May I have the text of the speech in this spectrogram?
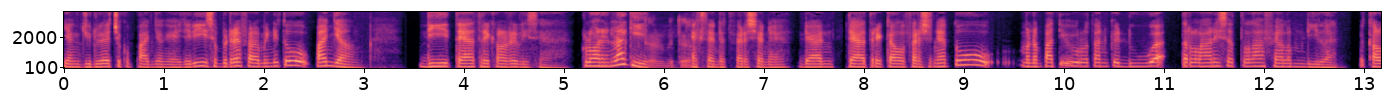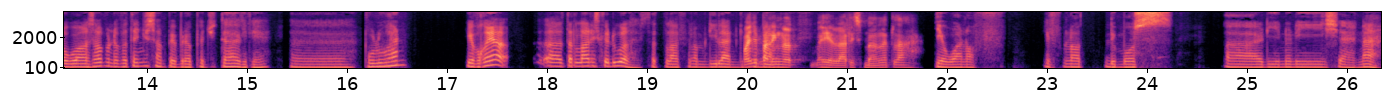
yang judulnya cukup panjang ya. Jadi sebenarnya film ini tuh panjang di theatrical release ya. Keluarin lagi betul betul. extended versionnya dan theatrical versionnya tuh menempati urutan kedua terlaris setelah film Dilan. Kalau gua nggak salah pendapatannya sampai berapa juta gitu ya? Eh puluhan? Ya pokoknya eh, terlaris kedua lah setelah film Dilan gitu. Pokoknya Nah, paling ya laris banget lah. ya one of if not the most eh, di Indonesia. Nah,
